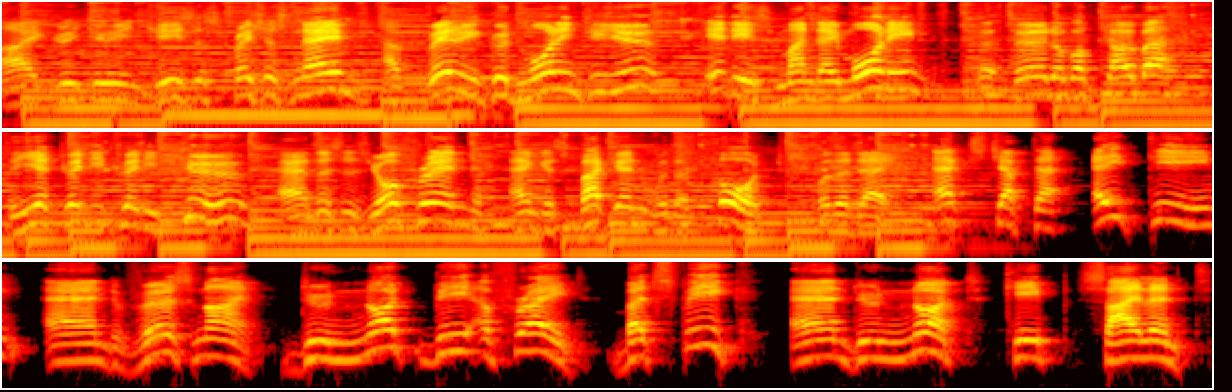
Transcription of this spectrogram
I greet you in Jesus' precious name. A very good morning to you. It is Monday morning, the 3rd of October, the year 2022, and this is your friend Angus Buchan with a thought for the day. Acts chapter 18 and verse 9. Do not be afraid, but speak, and do not keep silent.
